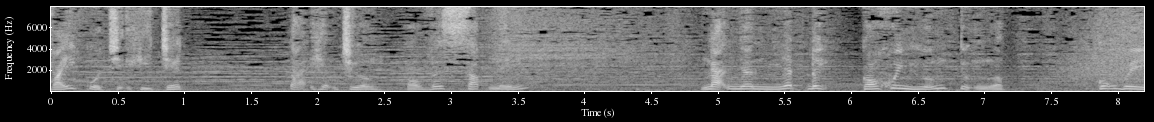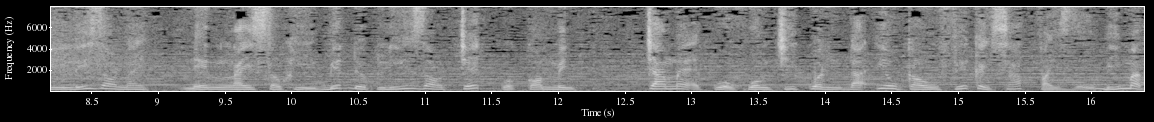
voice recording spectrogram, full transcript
váy của chị khi chết. Tại hiện trường có vết sáp nến. Nạn nhân nhất định có khuynh hướng tự ngược. Cũng vì lý do này nên ngay sau khi biết được lý do chết của con mình, cha mẹ của Khuông Trí Quân đã yêu cầu phía cảnh sát phải giữ bí mật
